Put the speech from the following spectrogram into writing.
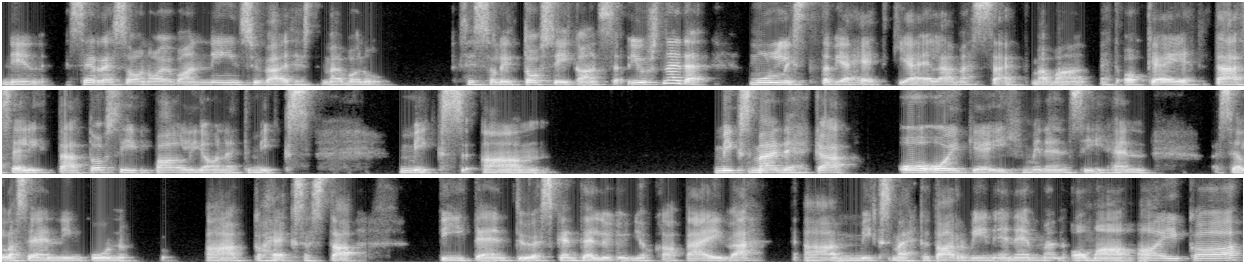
niin se resonoi vaan niin syvällisesti, mä en voinut, siis se oli tosi kanssa, just näitä mullistavia hetkiä elämässä, että mä vaan, että okei, että tämä selittää tosi paljon, että miksi, miksi, um, miksi mä en ehkä ole oikea ihminen siihen sellaiseen niin kuin, uh, kahdeksasta viiteen työskentelyyn joka päivä, Uh, miksi mä ehkä tarviin enemmän omaa aikaa,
